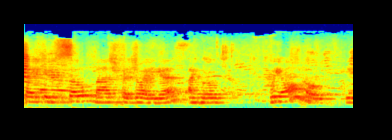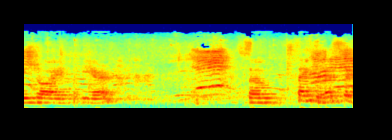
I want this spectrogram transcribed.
Thank you so much for joining us. I hope, we all hope you enjoyed here. So, thank you. Let's take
